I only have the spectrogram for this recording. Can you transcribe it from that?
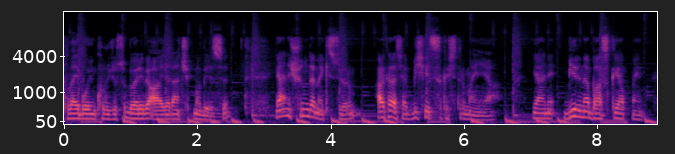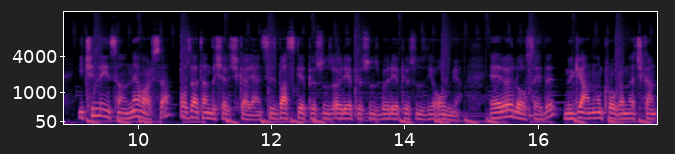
Playboy'un kurucusu böyle bir aileden çıkma birisi. Yani şunu demek istiyorum. Arkadaşlar bir şey sıkıştırmayın ya. Yani birine baskı yapmayın. İçinde insanın ne varsa o zaten dışarı çıkar yani. Siz baskı yapıyorsunuz, öyle yapıyorsunuz, böyle yapıyorsunuz diye olmuyor. Eğer öyle olsaydı Müge Anlı'nın programına çıkan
